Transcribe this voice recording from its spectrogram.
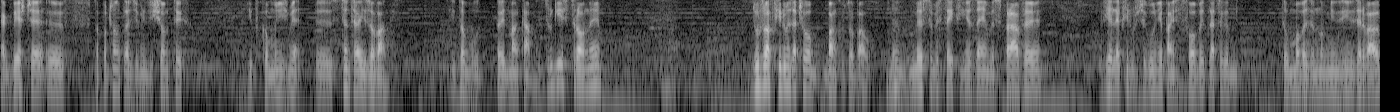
jakby jeszcze y, na początku lat 90. i w komunizmie y, scentralizowanych. I to był pewien mankament. Z drugiej strony dużo firm zaczęło bankrutowało. My, my sobie z tej chwili nie zdajemy sprawy. Wiele firm, szczególnie państwowych, dlatego te umowy ze mną między innymi zerwały,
